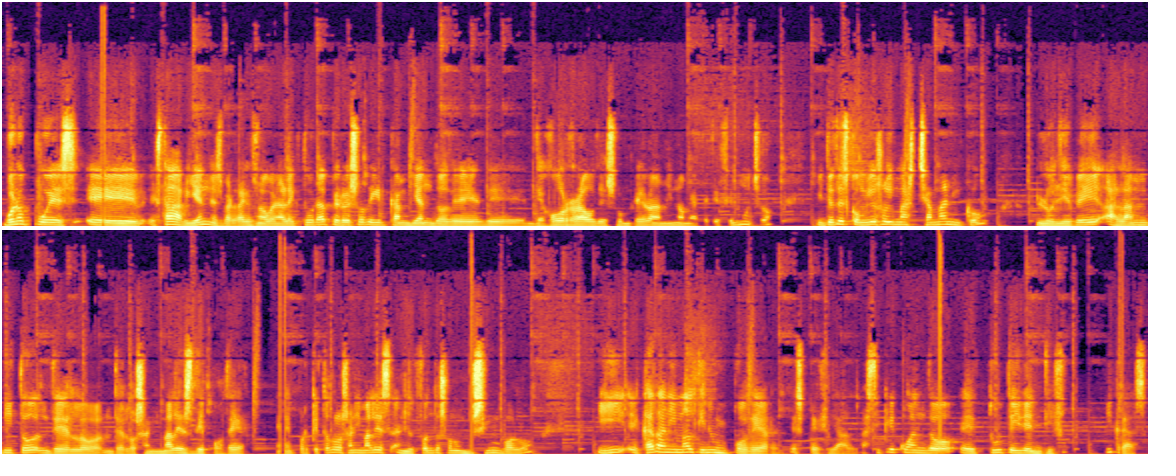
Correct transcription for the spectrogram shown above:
Bueno, pues eh, estaba bien, es verdad que es una buena lectura, pero eso de ir cambiando de, gorra o de sombrero a mí no me apetece mucho. Entonces, como yo soy más chamánico, lo llevé al ámbito de, los animales de poder, ¿eh? porque todos los animales en el fondo son un símbolo y eh, cada animal tiene un poder especial. Así que cuando tú te identificas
